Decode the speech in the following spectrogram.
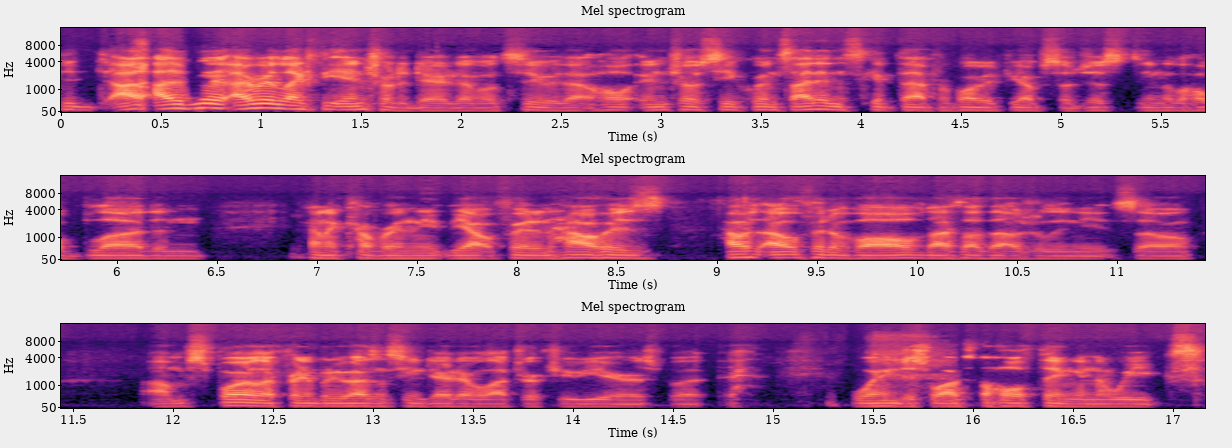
Did, I, I really, I really like the intro to Daredevil too. That whole intro sequence. I didn't skip that for probably a few episodes. Just you know the whole blood and kind of covering the, the outfit and how his how his outfit evolved. I thought that was really neat. So, um, spoiler for anybody who hasn't seen Daredevil after a few years, but Wayne just watched the whole thing in the weeks.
